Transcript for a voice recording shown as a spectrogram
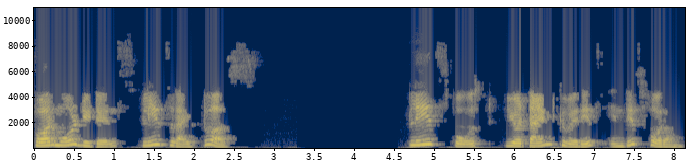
For more details, please write to us. Please post your timed queries in this forum.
